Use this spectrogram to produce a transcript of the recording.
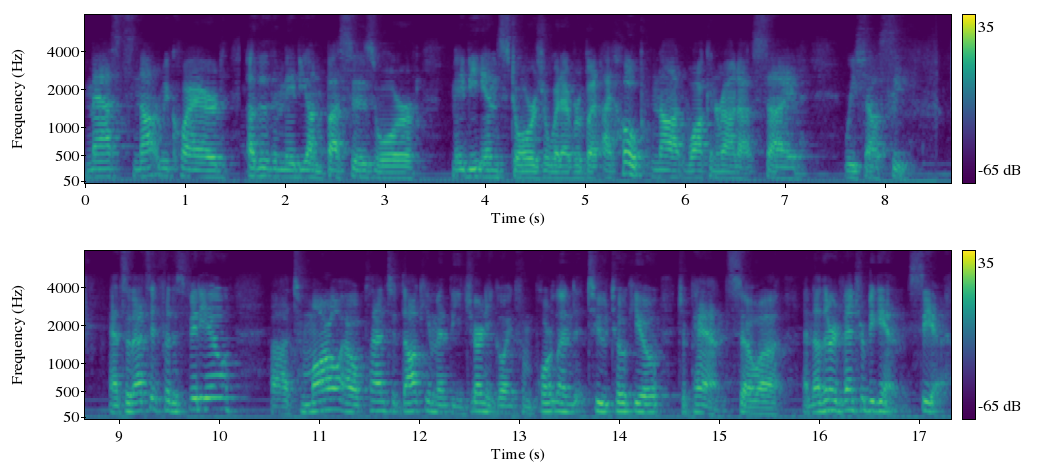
Masks not required other than maybe on buses or maybe in stores or whatever but i hope not walking around outside we shall see. And so that's it for this video. Uh, tomorrow i will plan to document the journey going from portland to tokyo japan. So uh, another adventure begins. See ya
